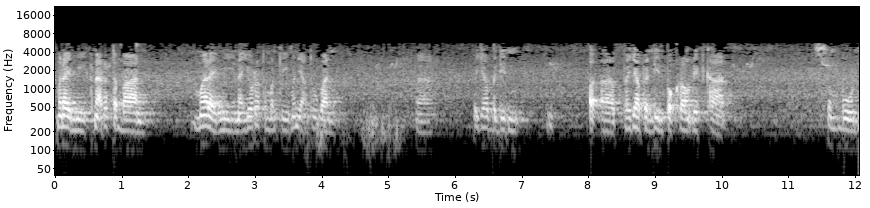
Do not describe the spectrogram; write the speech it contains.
ไม่ได้มีคณะรัฐบาลไม่ได้มีนายกรัฐมนตรีเหมือนอย่างทุกวันพระเจ้าแผ่นดินพระเจ้าแผ่นดินปกครองเด็ดขาด สมบูรณ์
